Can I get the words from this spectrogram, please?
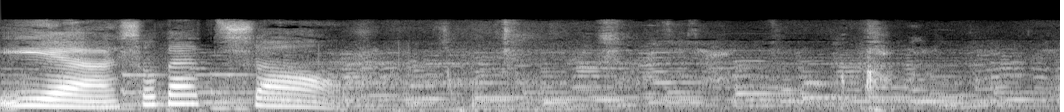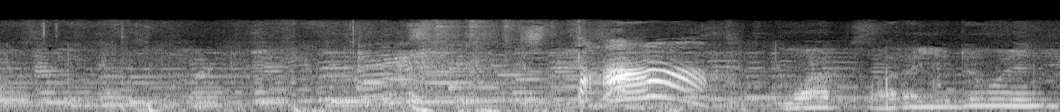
yeah, so that's all. Stop! What? What are you doing?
